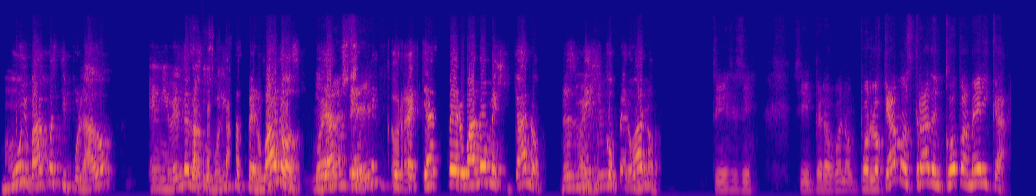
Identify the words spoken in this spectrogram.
muy bajo estipulado el nivel de los futbolistas peruanos. Bueno, ya, sí, es, ya, es, peruano-mexicano, no es uh -huh. Uh -huh. Sí, sí, sí. Sí, pero bueno, por lo que ha mostrado en Copa América,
